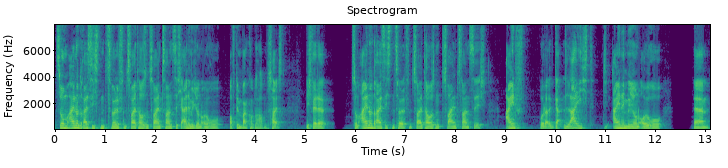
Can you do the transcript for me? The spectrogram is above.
zum 31.12.2022 eine Million Euro auf dem Bankkonto haben. Das heißt ich werde zum 31.12.2022 ein oder leicht die eine Million Euro ähm,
